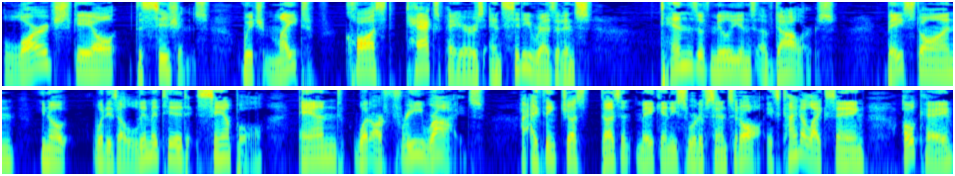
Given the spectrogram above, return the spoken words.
large scale decisions which might cost taxpayers and city residents tens of millions of dollars based on, you know, what is a limited sample and what are free rides, I, think just doesn't make any sort of sense at all. It's kind of like saying, okay,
